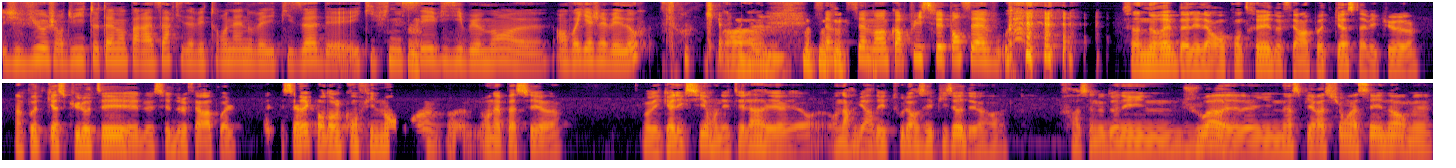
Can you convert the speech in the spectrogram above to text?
Euh, j'ai vu aujourd'hui totalement par hasard qu'ils avaient tourné un nouvel épisode et, et qui finissait mmh. visiblement euh, en voyage à vélo. Donc, oh. ça m'a encore plus fait penser à vous. C'est un de nos rêves d'aller les rencontrer, de faire un podcast avec eux, un podcast culotté et d'essayer de le faire à poil. C'est vrai que pendant le confinement, on a passé euh, avec Alexis, on était là et on a regardé tous leurs épisodes et euh, ça nous donnait une joie, une inspiration assez énorme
